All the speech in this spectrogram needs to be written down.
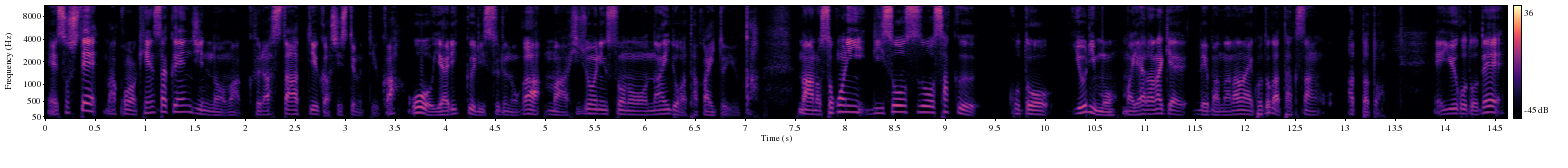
えー、そして、まあ、この検索エンジンの、まあ、クラスターっていうかシステムっていうか、をやりくりするのが、まあ、非常にその難易度が高いというか、まあ、あの、そこにリソースを割くことよりも、まあ、やらなければならないことがたくさんあったとえいうことで、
